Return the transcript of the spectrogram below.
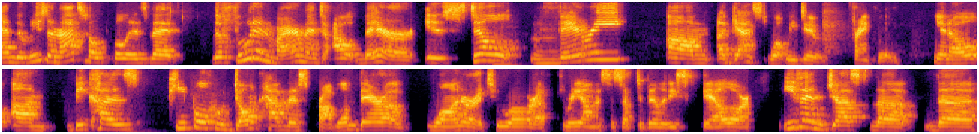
and the reason that's helpful is that the food environment out there is still very um, against what we do, frankly, you know, um, because people who don't have this problem, they're a one or a two or a three on the susceptibility scale, or even just the the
